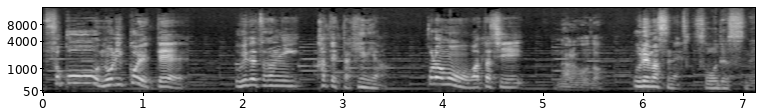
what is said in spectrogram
そこを乗り越えて、上田さんに勝てた日には、これはもう私、なるほど。売れますね。そうですね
